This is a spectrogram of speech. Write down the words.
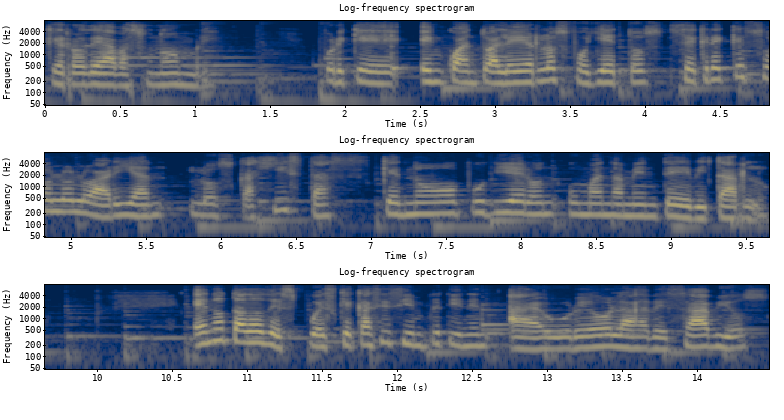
que rodeaba su nombre, porque en cuanto a leer los folletos, se cree que solo lo harían los cajistas que no pudieron humanamente evitarlo. He notado después que casi siempre tienen aureola de sabios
